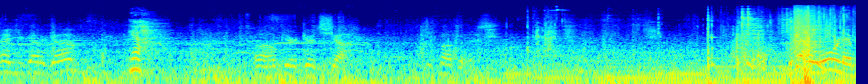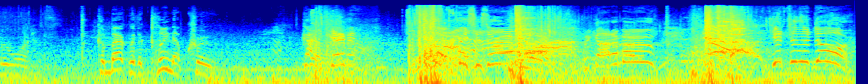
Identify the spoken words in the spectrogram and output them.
Hey, you got a gun? Yeah. Well, I hope you're a good shot. Keep up with us. We gotta warn everyone. Come back with a cleanup crew. God damn it! Fishes are everywhere! We gotta move! Get to the door!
